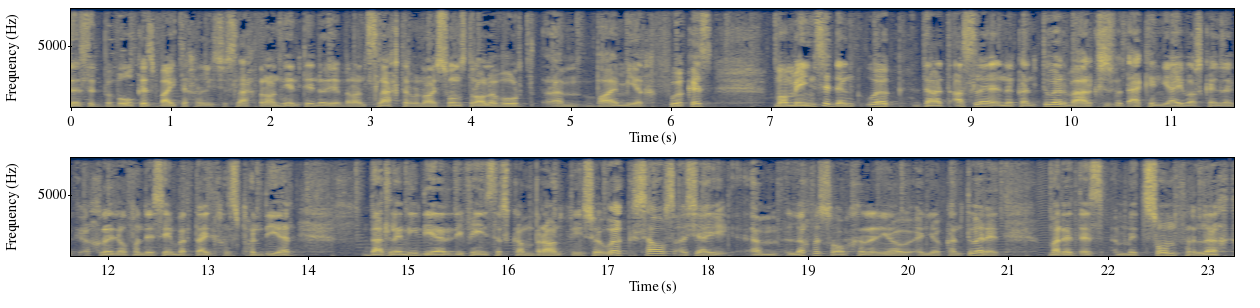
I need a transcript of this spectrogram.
dis dit bewolk is buite gaan hulle so sleg brand nie. Inteendeel jy brand slegter want daai sonstrale word ehm um, baie meer gefokus. Maar mense dink ook dat as hulle in 'n kantoor werk soos wat ek en jy waarskynlik 'n groot deel van Desember tyd gaan spandeer, dat hulle nie deur die vensters kan brand nie. So ook selfs as jy 'n um, ligversorger in jou in jou kantoor het, maar dit is met son verlig,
